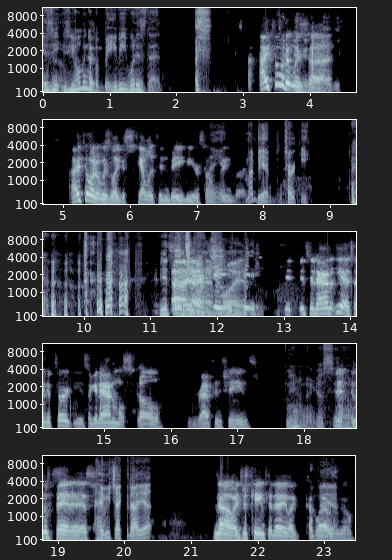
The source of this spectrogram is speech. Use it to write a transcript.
Up, is he is he holding up a baby? What is that? I thought it was uh, I thought it was like a skeleton baby or something, but It but might be a turkey. it's Uh, it's yeah. a boy. it, it's an animal. Yeah, it's like a turkey. It's like an animal skull wrapped in chains. Yeah, I guess. You Yeah, know. it looks badass. Have you checked it out yet? No, it just came today, like a couple hours Yeah. ago.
